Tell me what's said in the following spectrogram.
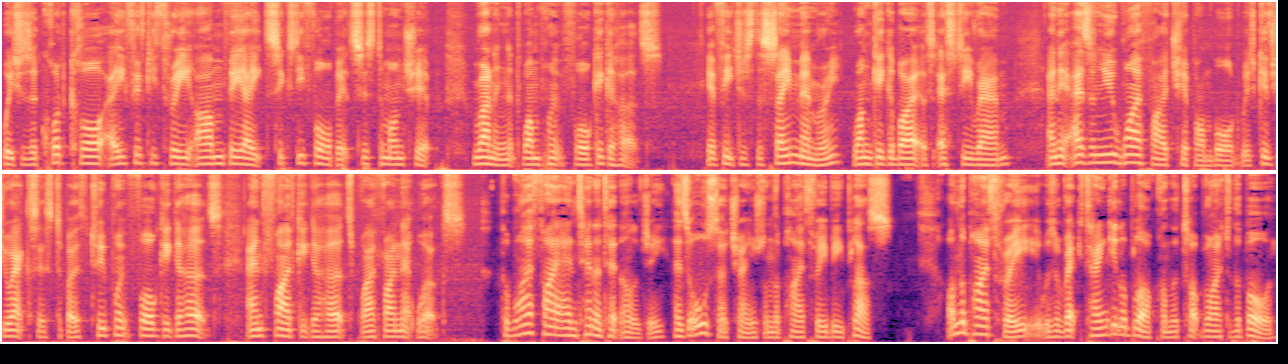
which is a quad-core A53 ARM v8 64-bit system on chip running at 1.4 GHz. It features the same memory, 1GB of SD RAM, and it has a new Wi-Fi chip on board which gives you access to both 2.4 GHz and 5 GHz Wi-Fi networks. The Wi-Fi antenna technology has also changed on the Pi 3B Plus. On the Pi 3 it was a rectangular block on the top right of the board.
